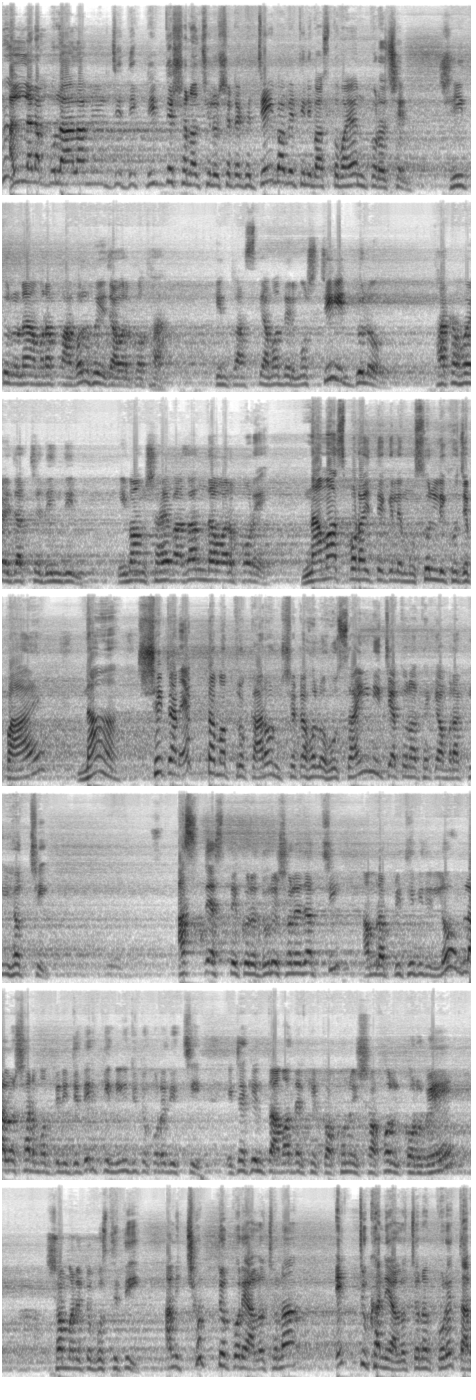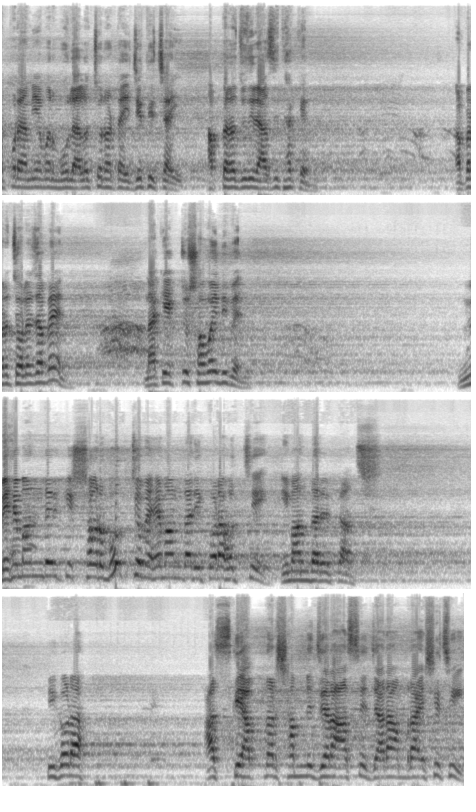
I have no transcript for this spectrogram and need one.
আল্লাহ রাব্বুল আলামিনের যে দিক নির্দেশনা ছিল সেটাকে যেইভাবে তিনি বাস্তবায়ন করেছেন, সেই তুলনায় আমরা পাগল হয়ে যাওয়ার কথা। কিন্তু আজকে আমাদের মসজিদগুলো ফাঁকা হয়ে যাচ্ছে দিন দিন। ইমাম সাহেব আজান দেওয়ার পরে নামাজ পড়াইতে গেলে মুসল্লি খুঁজে পায়? না, সেটার একটা মাত্র কারণ, সেটা হলো হুসাইনি চেতনা থেকে আমরা কি হচ্ছি? আস্তে আস্তে করে দূরে সরে যাচ্ছি, আমরা পৃথিবীর লোভ লালসার মধ্যে নিজেদেরকে নিয়োজিত করে দিচ্ছি। এটা কিন্তু আমাদেরকে কখনোই সফল করবে? সম্মানিত উপস্থিতি, আমি ছোট্ট করে আলোচনা, একটুখানি আলোচনা করে তারপরে আমি আমার মূল আলোচনাটায় যেতে চাই। আপনারা যদি রাজি থাকেন। আপনারা চলে যাবেন? নাকি একটু সময় দিবেন? মেহমানদেরকে সর্বোচ্চ মেহমানদারি করা হচ্ছে ইমানদারের কাজ। কি করা? আজকে আপনার সামনে যারা আছে, যারা আমরা এসেছি,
